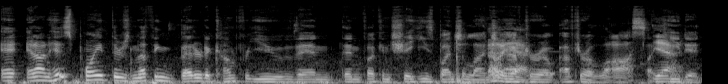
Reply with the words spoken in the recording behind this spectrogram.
and, and on his point, there's nothing better to comfort you than than fucking Shakey's bunch of lunch Oh, yeah. after a, after a loss like yeah he did.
